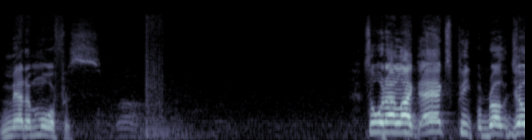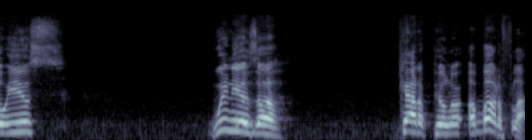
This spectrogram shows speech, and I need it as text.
Metamorphosis. So, what I like to ask people, Brother Joe, is when is a caterpillar a butterfly?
